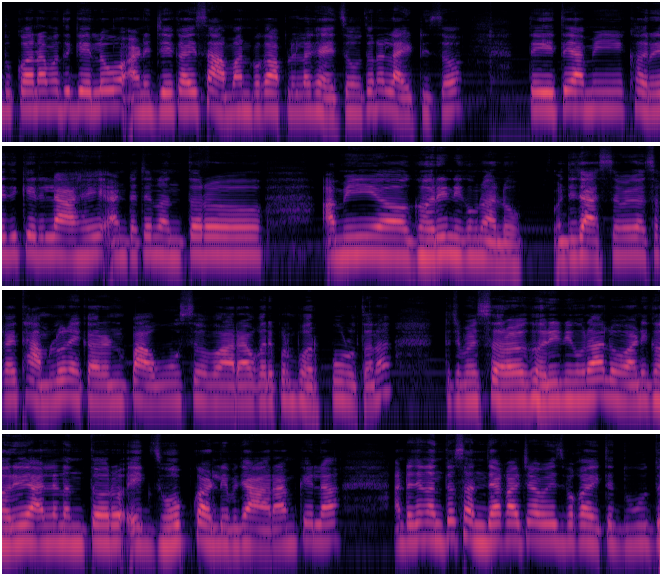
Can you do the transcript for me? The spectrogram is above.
दुकानामध्ये गेलो आणि जे काही सामान बघा आपल्याला घ्यायचं होतं ना लाईटीचं ते इथे आम्ही खरेदी केलेलं आहे. आणि त्याच्यानंतर आम्ही घरी निघून आलो. म्हणजे जास्त वेळ असं काही थांबलो नाही कारण पाऊस वारा वगैरे पण भरपूर होता ना. त्याच्यामुळे सरळ घरी निघून आलो आणि घरी आल्यानंतर एक झोप काढली म्हणजे आराम केला. आणि त्याच्यानंतर संध्याकाळच्या वेळेस बघा इथे दूध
